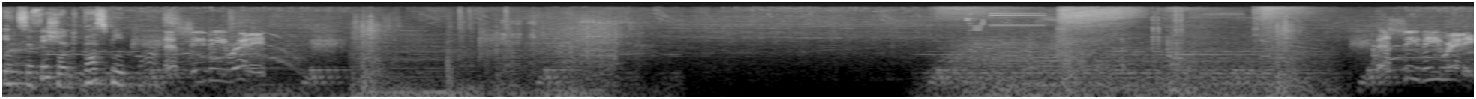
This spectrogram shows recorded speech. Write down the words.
Insufficient Vespene gas. SCV ready. SCV ready.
